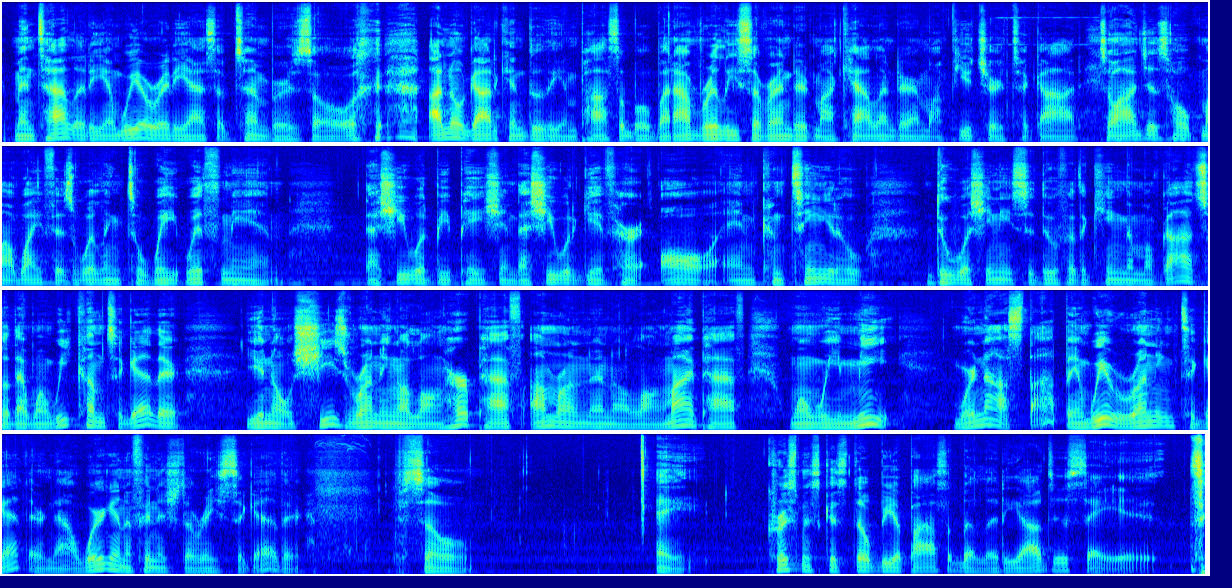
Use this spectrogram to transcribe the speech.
mentality, and we already at September, so I know God can do the impossible, but I've really surrendered my calendar and my future to God. So I just hope my wife is willing to wait with me and that she would be patient, that she would give her all and continue to do what she needs to do for the kingdom of God, so that when we come together, you know, she's running along her path, I'm running along my path. When we meet, we're not stopping. We're running together now. We're going to finish the race together. So, hey, Christmas could still be a possibility. I'll just say it.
